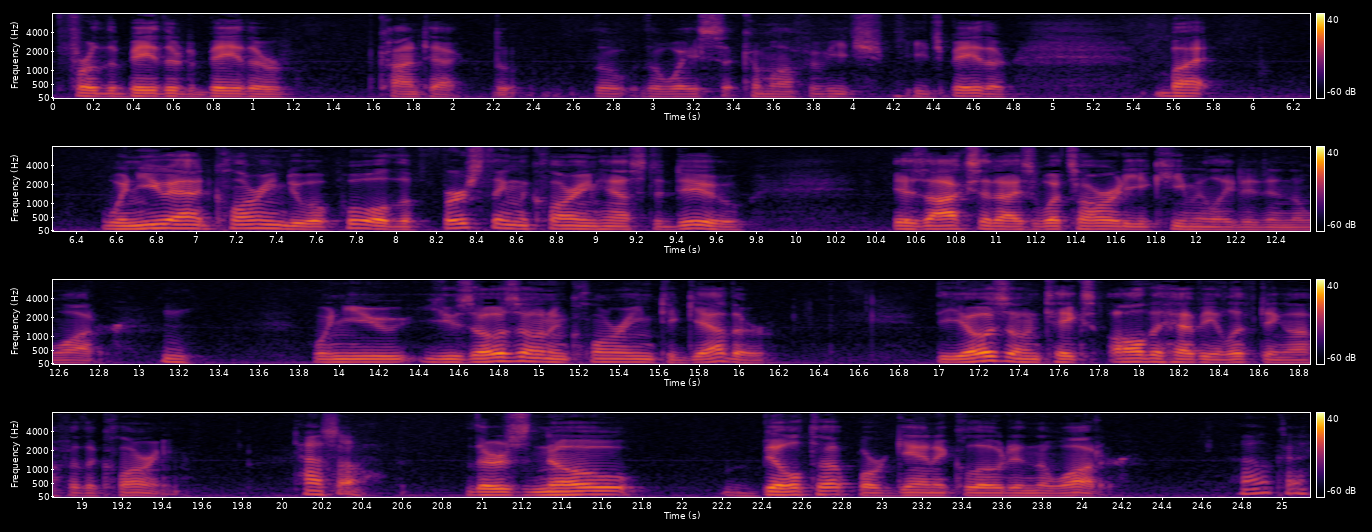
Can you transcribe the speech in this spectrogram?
for the bather to bather contact, the, the, the wastes that come off of each each bather. But when you add chlorine to a pool, the first thing the chlorine has to do is oxidize what's already accumulated in the water. Hmm. When you use ozone and chlorine together, the ozone takes all the heavy lifting off of the chlorine. How so? There's no built up organic load in the water. Okay.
